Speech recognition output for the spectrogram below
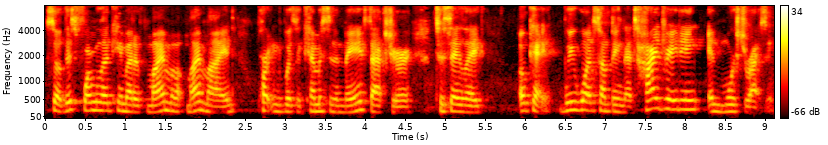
So this formula came out of my my mind, partnered with a chemist and a manufacturer to say like, okay, we want something that's hydrating and moisturizing.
